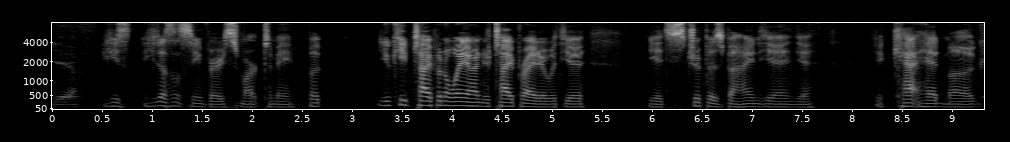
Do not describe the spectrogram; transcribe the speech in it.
Yeah. He's he doesn't seem very smart to me. But you keep typing away on your typewriter with your your strippers behind you and your your cat head mug.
